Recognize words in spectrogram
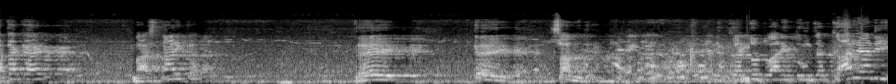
आता काय? भाषण ऐका. चालू द्या. कर्तृत्व आणि तुमचं कार्याने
